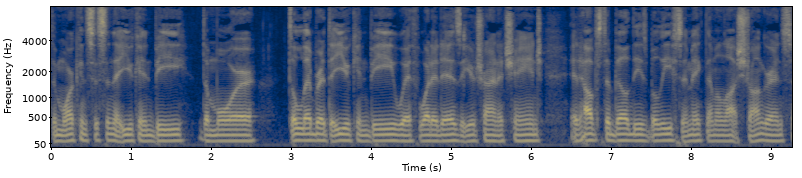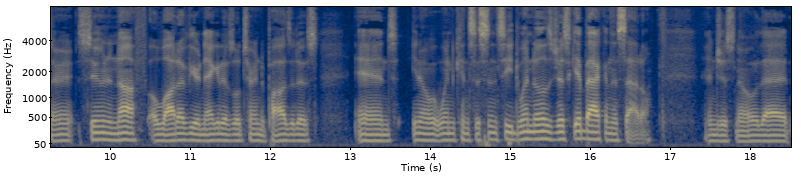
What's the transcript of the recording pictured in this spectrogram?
the more consistent that you can be, the more deliberate that you can be with what it is that you're trying to change. It helps to build these beliefs and make them a lot stronger. And soon enough, a lot of your negatives will turn to positives. And, you know, when consistency dwindles, just get back in the saddle and just know that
